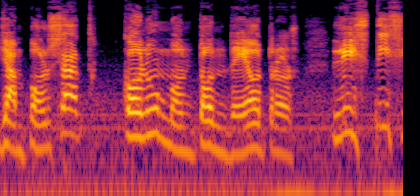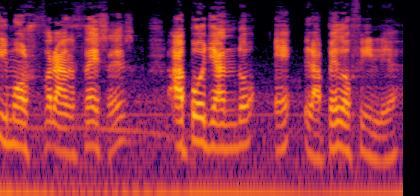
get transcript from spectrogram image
Jean-Paul Sartre, con un montón de otros listísimos franceses apoyando ¿eh? la pedofilia.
